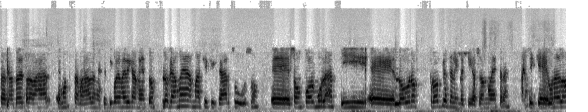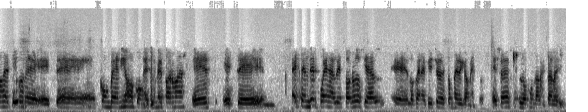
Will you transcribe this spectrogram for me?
tratando de trabajar, hemos trabajado en este tipo de medicamentos. Lo que vamos a masificar su uso eh, son fórmulas y eh, logros propios de la investigación nuestra. Así que uno de los objetivos de este convenio con SM Pharma es este extender pues al entorno social eh, los beneficios de estos medicamentos. Eso es lo fundamental allí.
